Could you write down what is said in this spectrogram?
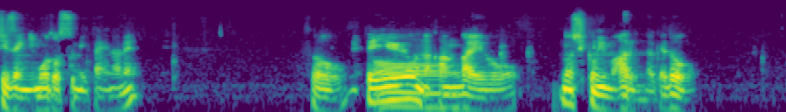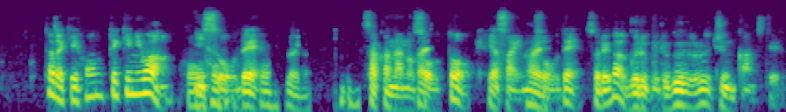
自然に戻すみたいなね。そう。っていうような考えを、の仕組みもあるんだけど、ただ基本的には2層で、魚の層と野菜の層で、それがぐるぐるぐるぐる循環してる。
